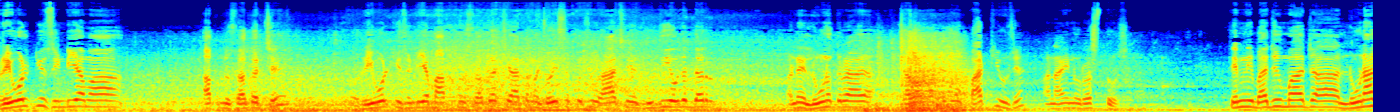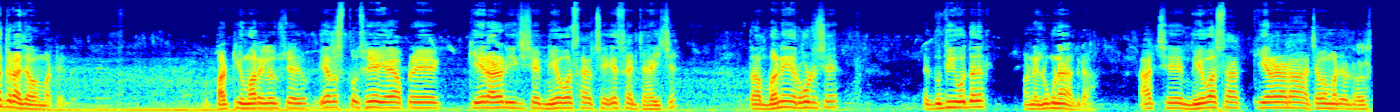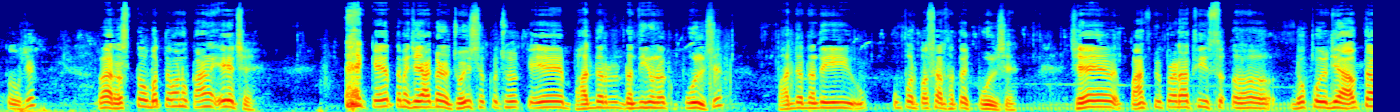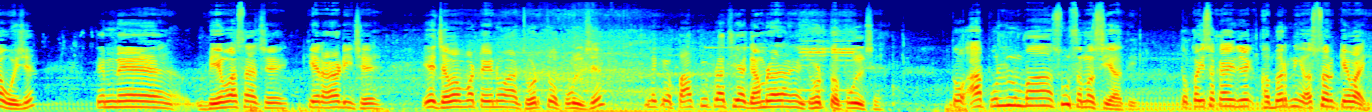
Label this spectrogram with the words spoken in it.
Revolt news ઇન્ડિયામાં આપનું સ્વાગત છે. રિવોલ્ટ ન્યૂઝ ઇન્ડિયામાં આપનું સ્વાગત છે. આ તમે જોઈ શકો છો, આ છે દૂધી ઓદદર અને લુણકરા જવા માટેનું પાટિયું છે અને એનો રસ્તો છે. તેમની બાજુમાં જ આ લુણાગરા જવા માટે પાટિયું મારેલું છે. એ રસ્તો છે, એ આપણે કેરાળી છે, મેવાસા છે, એ સાઈડ જાય છે. તો આ બંને રોડ છે, એ દૂધી ઓદર અને લુણાગરા. આ છે મેવાસા, કેરાળા જવા માટેનો રસ્તો છે. આ રસ્તો બતાવવાનું કારણ એ છે કે તમે જે આગળ જોઈ શકો છો કે એ ભાદર નદીનો એક પુલ છે. ભાદર નદી ઉપર પસાર થતો એક પુલ છે. જે પાંચ પીપળાથી લોકો જે આવતા હોય છે, તેમને મેવાસા છે કેરાડી છે, એ જવા માટેનો આ જોડતો પુલ છે. એટલે કે પાંચ પીપળાથી આ ગામડાને જોડતો પુલ છે. તો આ પુલમાં શું સમસ્યા હતી? તો કહી શકાય જે ખબરની અસર કહેવાય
